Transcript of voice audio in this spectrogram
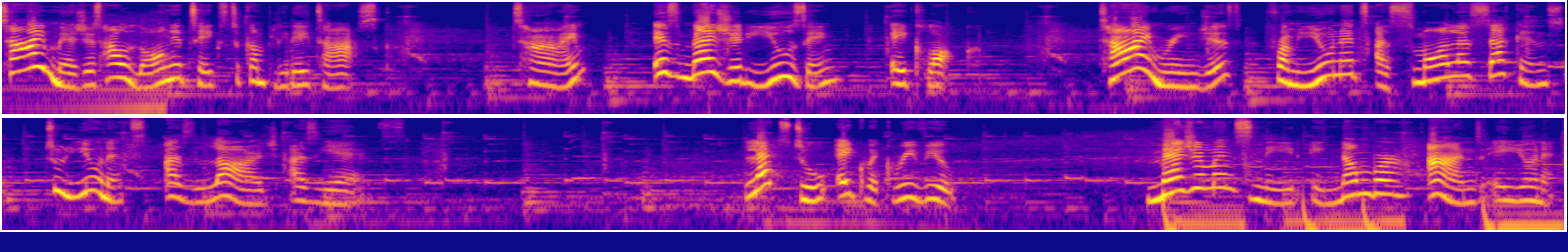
Time measures how long it takes to complete a task. Time is measured using a clock. Time ranges from units as small as seconds to units as large as years. Let's do a quick review. Measurements need a number and a unit.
